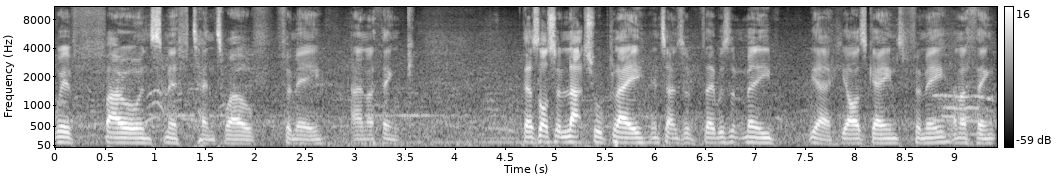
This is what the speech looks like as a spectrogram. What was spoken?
with Farrell and Smith 10-12 for me, and I think there's lots of lateral play in terms of there wasn't many yeah yards gained for me, and I think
